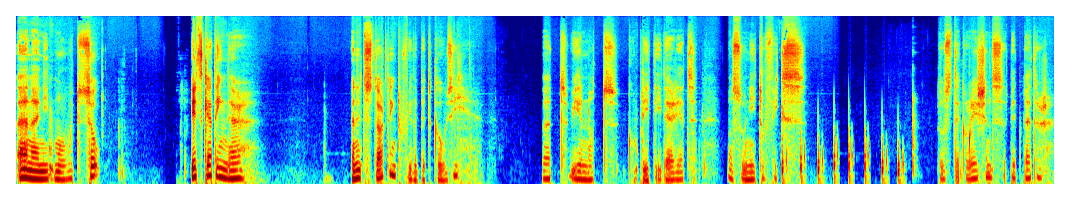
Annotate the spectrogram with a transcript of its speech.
And I need more wood. So it's getting there. And it's starting to feel a bit cozy. But we are not completely there yet. Also need to fix those decorations a bit better.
